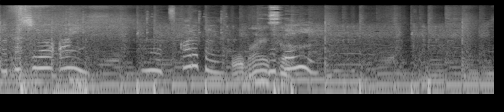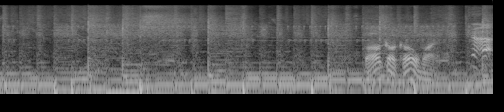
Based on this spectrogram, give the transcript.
私はアイン。もう疲れたよ。お前さ。寝ていい？バカかお前。あ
